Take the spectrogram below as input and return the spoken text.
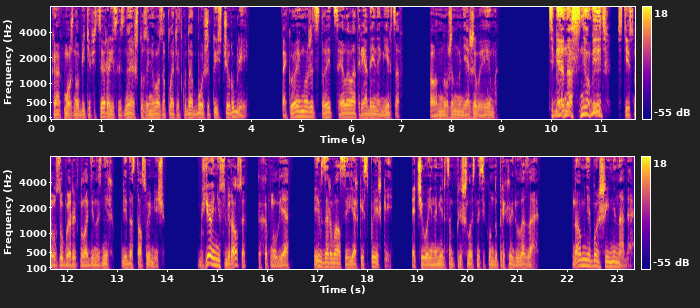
Как можно убить офицера, если знаешь, что за него заплатят куда больше тысячи рублей? Такое может стоить целого отряда иномирцев. Он нужен мне живым. «Тебе нас не убить!» — стиснув зубы, рыкнул один из них и достал свой меч. «Я и не собирался», — хохотнул я и взорвался яркой вспышкой, отчего иномирцам пришлось на секунду прикрыть глаза. Но мне больше и не надо.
